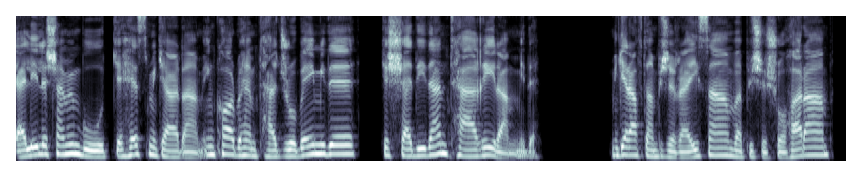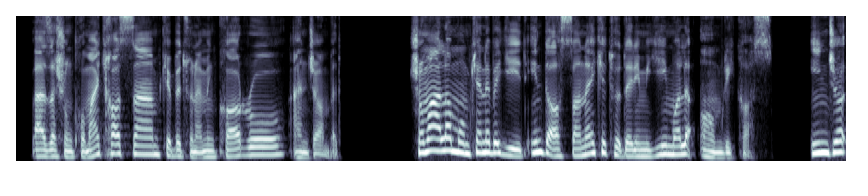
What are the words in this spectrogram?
دلیلش هم این بود که حس می‌کردم این کار به هم تجربه میده که شدیداً تغییرم میده. میگه رفتم پیش رئیسم و پیش شوهرم و ازشون کمک خواستم که بتونم این کار رو انجام بدم. شما الان ممکنه بگید این داستانایی که تو داری میگی مال آمریکاست. اینجا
